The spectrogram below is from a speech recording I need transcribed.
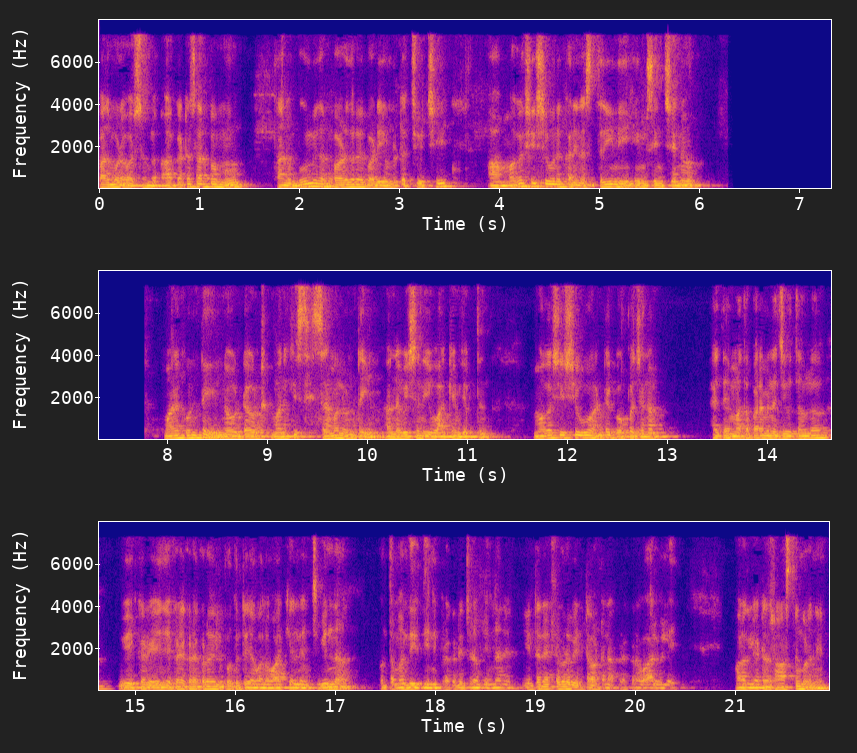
పదమూడవ వర్షంలో ఆ ఘట సర్పము తాను భూమి మీద పడుదలబడి ఉండట చూచి ఆ మగ శిశువుని కలిగిన స్త్రీని హింసించెను. మనకుంటాయి నో డౌట్ మనకి శ్రమలు ఉంటాయి అన్న విషయం ఈ వాక్యం చెప్తుంది. మగ శిష్యువు అంటే గొప్ప జనం. అయితే మతపరమైన జీవితంలో ఎక్కడ ఎక్కడెక్కడ వెళ్ళిపోతుంటాయి వాళ్ళ వాక్యాల నుంచి. విన్నా కొంతమంది దీన్ని ప్రకటించడం విన్నా నేను. ఇంటర్నెట్లో కూడా వింటా ఉంటాను అక్కడక్కడ వాళ్ళు వాళ్ళకి లెటర్ రాస్తాం కూడా నేను.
